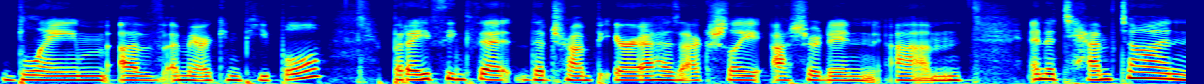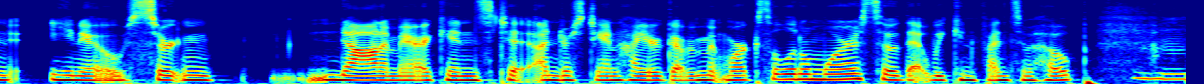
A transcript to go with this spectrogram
blame of American people. But I think that the Trump era has actually ushered in um, an attempt on, you know, certain non-Americans to understand how your government works a little more so that we can find some hope. Mm-hmm.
